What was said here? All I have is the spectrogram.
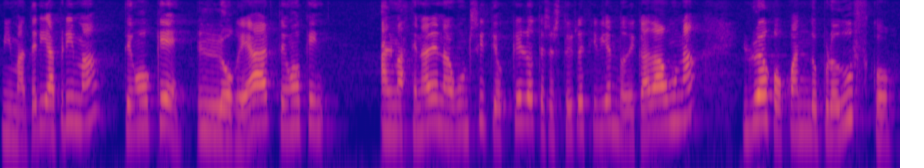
mi materia prima, tengo que loguear, tengo que almacenar en algún sitio qué lotes estoy recibiendo de cada una, luego cuando produzco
